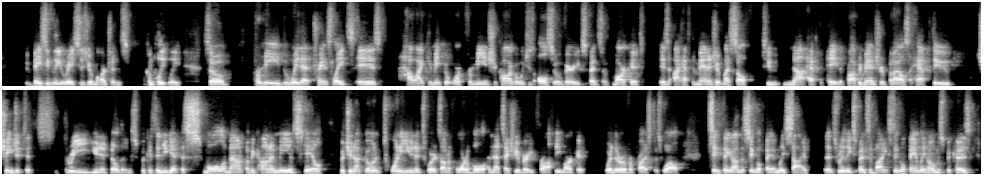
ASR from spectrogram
basically erases your margins completely. So for me, the way that translates is how I can make it work for me in Chicago, which is also a very expensive market, is I have to manage it myself to not have to pay the property manager, but I also have to change it to three unit buildings because then you get a small amount of economy of scale, but you're not going 20 units where it's unaffordable. And that's actually a very frothy market where they're overpriced as well. Same thing on the single family side. It's really expensive buying single family homes because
